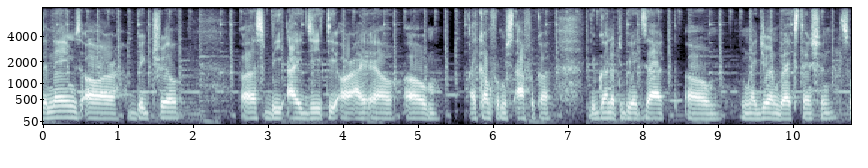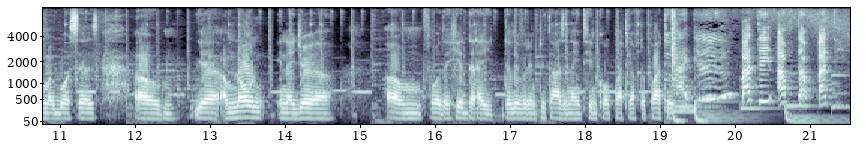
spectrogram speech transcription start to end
the names are Big Tril. That's B I G T R I L. Um, I come from East Africa, Uganda to be exact. Um, Nigerian by extension, so my boss says. Um, yeah, I'm known in Nigeria um, for the hit that I delivered in 2019 called Party After Party. Party after party.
